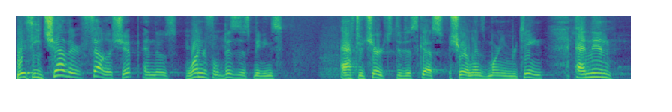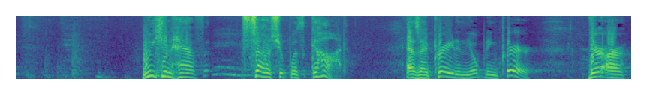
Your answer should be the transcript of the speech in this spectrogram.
with each other fellowship and those wonderful business meetings after church to discuss Sherlin's morning routine. And then we can have fellowship with God. As I prayed in the opening prayer, there are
